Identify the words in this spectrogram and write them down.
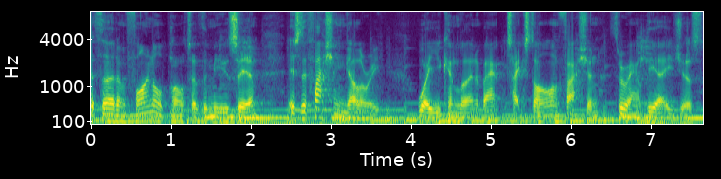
The third and final part of the museum is the Fashion Gallery, where you can learn about textile and fashion throughout the ages.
